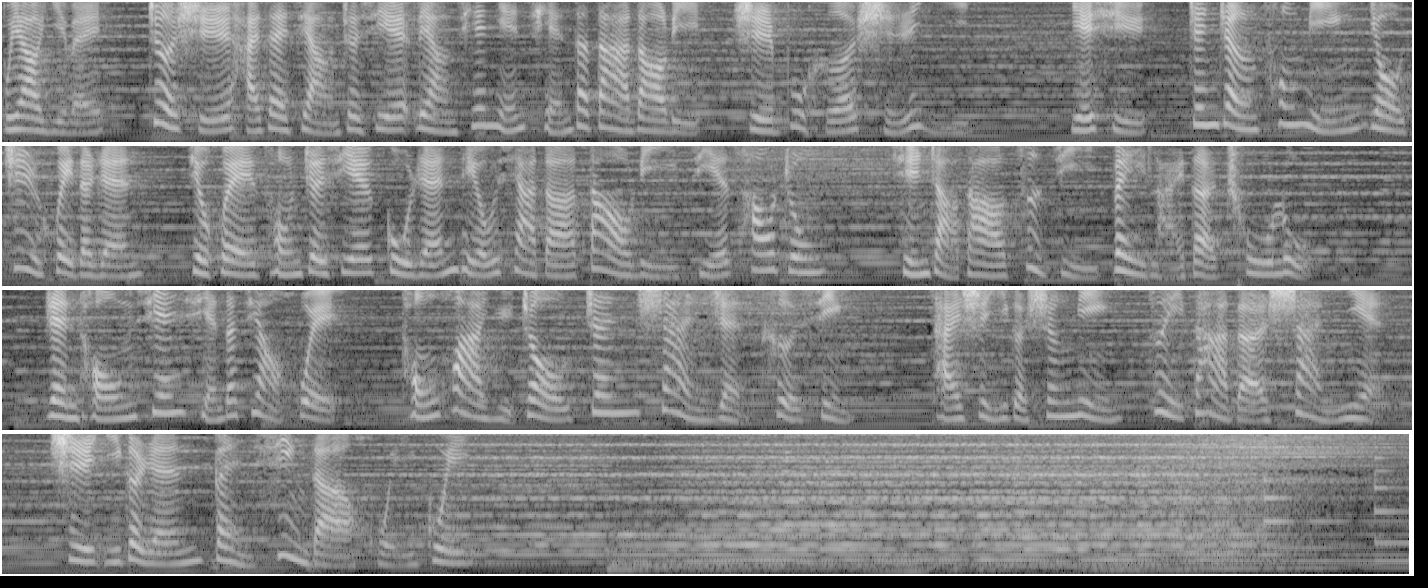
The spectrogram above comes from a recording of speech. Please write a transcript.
不要以为这时还在讲这些两千年前的大道理是不合时宜。也许真正聪明有智慧的人，就会从这些古人留下的道理节操中，寻找到自己未来的出路。认同先贤的教诲，同化宇宙真善忍特性。才是一个生命最大的善念，是一个人本性的回归。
